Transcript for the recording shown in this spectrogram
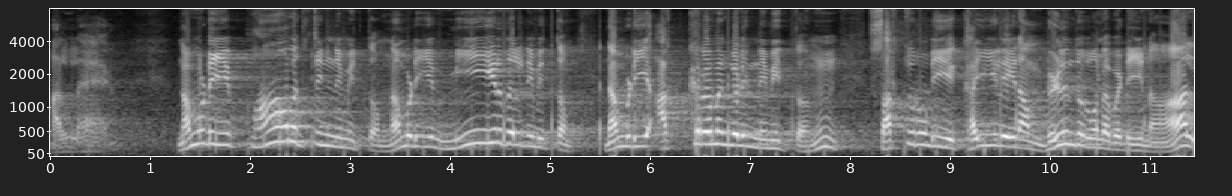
அல்ல. நம்முடைய பாவத்தின் நிமித்தம் நம்முடைய மீறுதல் நிமித்தம் நம்முடைய அக்கிரமங்களின் நிமித்தம் சத்துருடைய கையிலே நாம் விழுந்து போனபடியினால்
